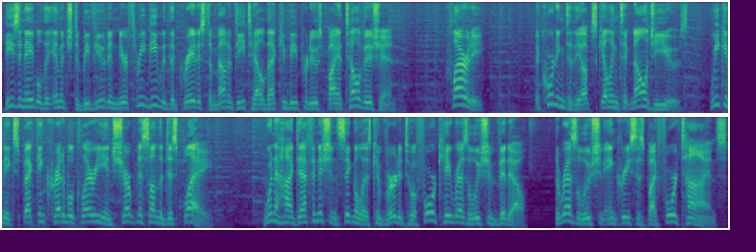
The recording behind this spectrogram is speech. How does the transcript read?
These enable the image to be viewed in near 3D with the greatest amount of detail that can be produced by a television. Clarity According to the upscaling technology used, we can expect incredible clarity and sharpness on the display. When a high-definition signal is converted to a 4K resolution video, the resolution increases by 4 times.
